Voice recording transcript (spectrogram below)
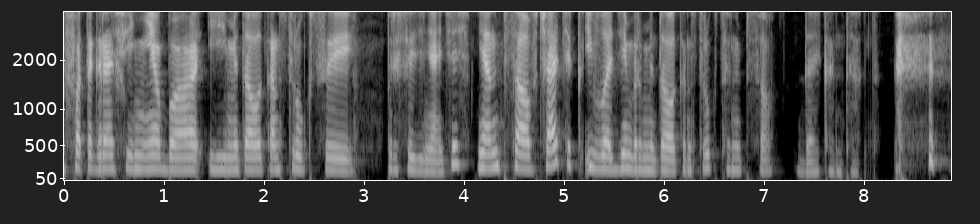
фотографий неба и металлоконструкций. Присоединяйтесь. Я написала в чатик, и Владимир металлоконструкция написал «Дай контакт».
